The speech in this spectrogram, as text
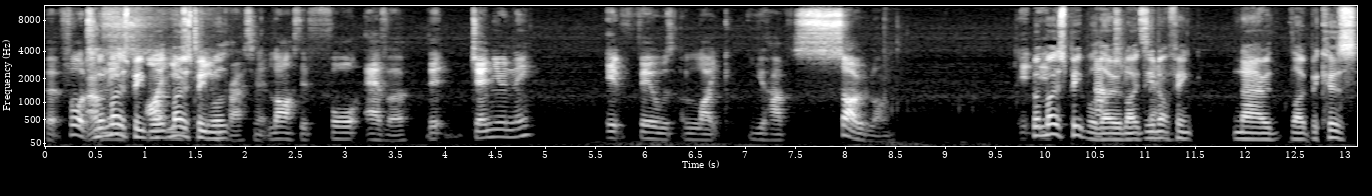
But fortunately, But most people- I used most team people- press and it lasted forever. It genuinely, it feels like you have so long. It- But it- most people though, like, do you not think now, like, because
